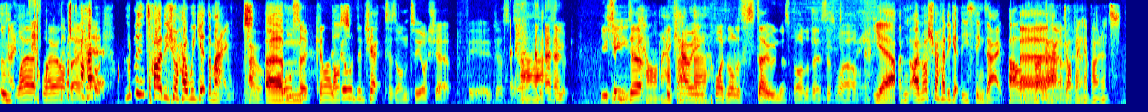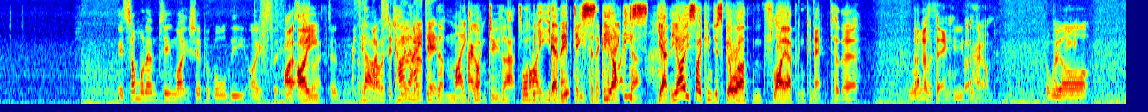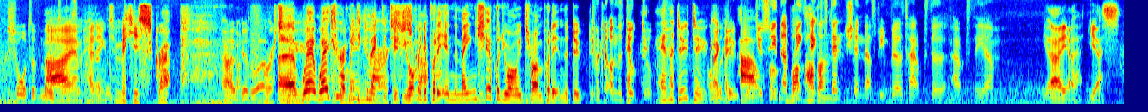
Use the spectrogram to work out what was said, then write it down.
Where, where are I'm, not they? how- I'm not entirely sure how we get them out. Oh, um, also, can I also- build ejectors onto your ship for you? Just to, Uh, you, you seem you to be carrying quite a lot of stone as part of this as well. yeah, I'm, I'm not sure how to get these things out. oh, Uh, but hang on I'm a dropping minute. components. Is someone emptying Mike's ship of all the ice that he's I- I- collected? I think No, I was kind of hoping did. that Mike would do that Well, by the, yeah, the connecting ice, to the the connector. ice, yeah, the ice I can just go up and fly up and connect to the uh, okay, thing. you But hang on. But we me- are short of motors. I'm heading moment. to Mickey's scrap. Oh, Hang good work. Uh, where where do you want me to connect it to? Do you want me to put it in the main ship, or do you want me to try and put it in the Duke Duke? Put it on the Duke Duke. In the Duke Duke. Okay. Duke Uh, Do you see that what- big hold on. extension that's been built out to the out to the um? Uh, yeah, yes.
